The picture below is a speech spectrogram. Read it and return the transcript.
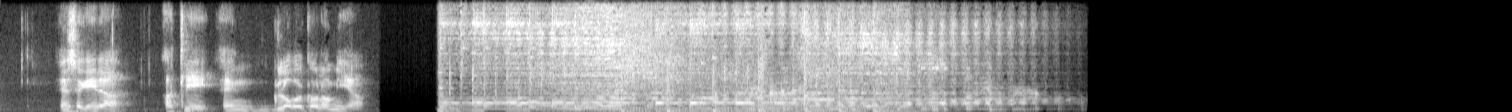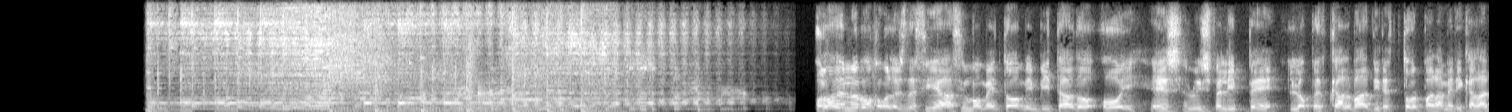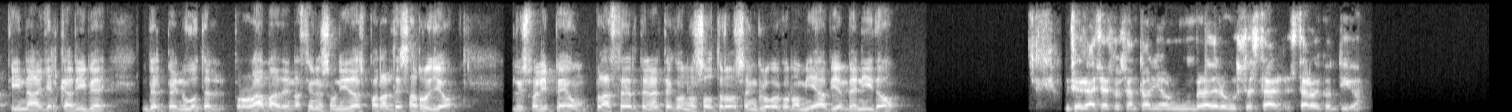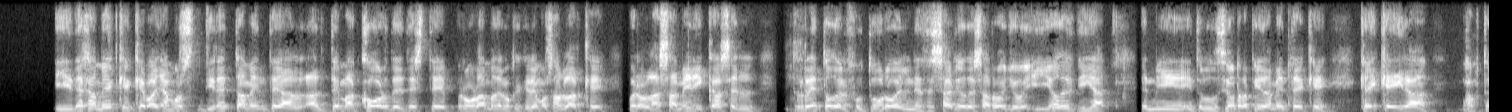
Enseguida, aquí en Globo Economía. Hace un momento, mi invitado hoy es Luis Felipe López Calva, director para América Latina y el Caribe del PNUD, el Programa de Naciones Unidas para el Desarrollo. Luis Felipe, un placer tenerte con nosotros en Globo Economía. Bienvenido. Muchas gracias, José Antonio. Un verdadero gusto estar, estar hoy contigo. Y déjame que, vayamos directamente al, tema core de, este programa, de lo que queremos hablar, que, bueno, las Américas, el reto del futuro, el necesario desarrollo. Y yo decía en mi introducción rápidamente que, hay que ir a,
